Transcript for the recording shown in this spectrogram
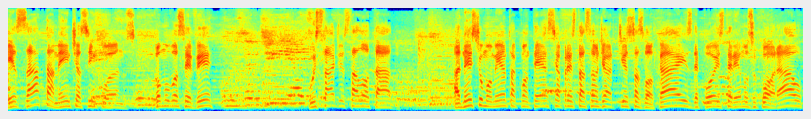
exatamente há cinco anos. Como você vê, o estádio está lotado. Ah, neste momento acontece a prestação de artistas locais, depois teremos o coral,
